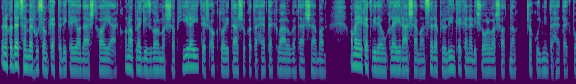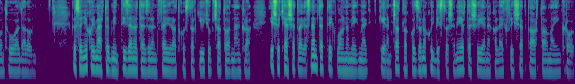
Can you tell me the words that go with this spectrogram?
Önök a december 22-i adást hallják, a nap legizgalmasabb híreit és aktualitásokat a hetek válogatásában, amelyeket videónk leírásában szereplő linkeken el is olvashatnak, csak úgy, mint a hetek.hu oldalon. Köszönjük, hogy már több mint 15 ezeren feliratkoztak YouTube csatornánkra, és hogyha esetleg ezt nem tették volna még meg, kérem csatlakozzanak, hogy biztosan értesüljenek a legfrissebb tartalmainkról.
